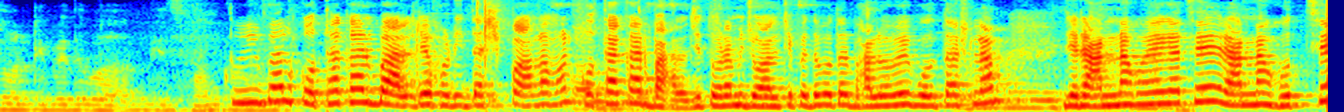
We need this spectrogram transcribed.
জল টিপে দেবো আমি স্নান তুই বল কোথাকার বাল রে হরিদাস পাল? আমার কোথাকার বাল? যে তোর আমি জল চেপে দেবো তোর ভালোভাবে বলতে আসলাম যে রান্না হয়ে গেছে রান্না হচ্ছে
